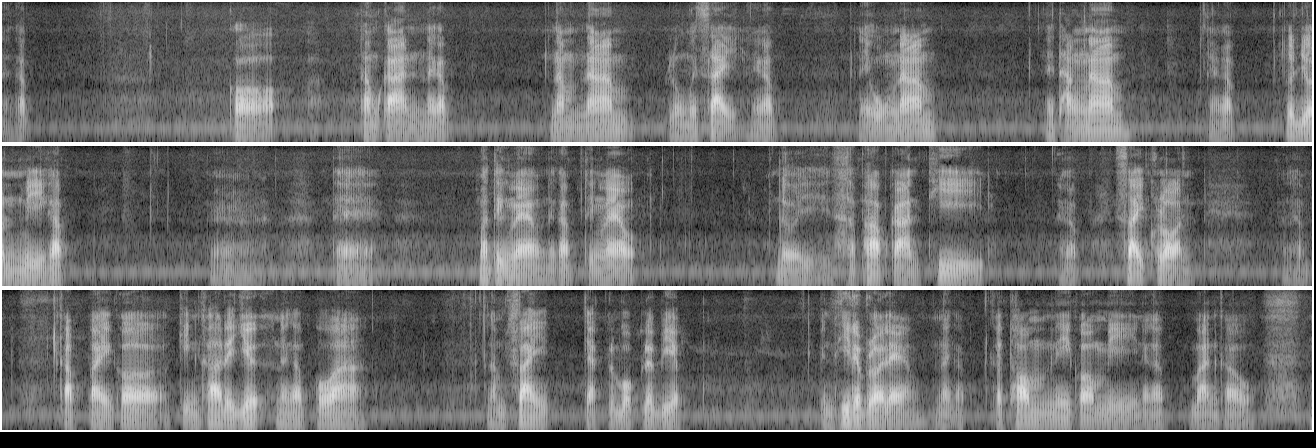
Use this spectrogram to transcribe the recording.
นะครับ ก็ทำการนะครับนำน้ำลงไปใส่นะครับ ในโอ่งน้ำในถังน้ำ นะครับรถยนต์มีครับแต่มาถึงแล้วนะครับถึงแล้ว โดยสภาพการที่นะครับไส้คลอนนะครับกลับไปก็กินข้าวได้เยอะนะครับ เพราะว่าลำไส้จัดระบบระเบียบเป็นที่เรียบร้อยแล้วนะครับ กระท่อมนี่ก็มีนะครับบ้านเขาอ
